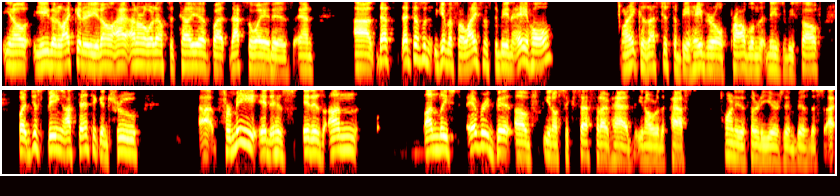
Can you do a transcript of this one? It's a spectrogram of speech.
You know, you either like it or you don't. I, I don't know what else to tell you, but that's the way it is. And uh, that that doesn't give us a license to be an a hole, right? Because that's just a behavioral problem that needs to be solved. But just being authentic and true, uh, for me, it has it has un, unleashed every bit of you know success that I've had you know over the past 20 to 30 years in business. I,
